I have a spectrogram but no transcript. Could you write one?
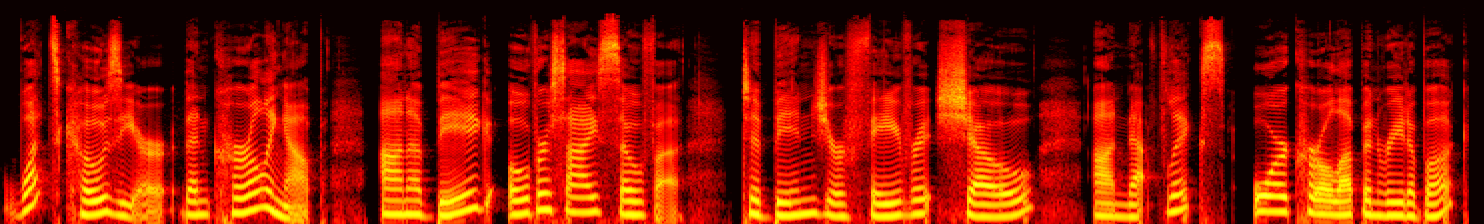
What's cozier than curling up on a big oversized sofa to binge your favorite show on Netflix or curl up and read a book?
